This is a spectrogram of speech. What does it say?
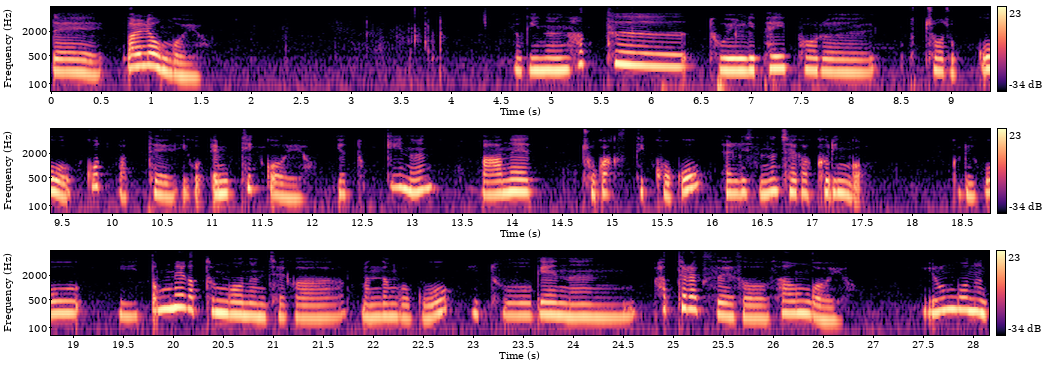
때 딸려온 거예요. 여기는 하트 도일리 페이퍼를 붙여줬고 꽃 마테 이거 MT 거예요. 얘 토끼는 만의 조각 스티커고 앨리스는 제가 그린 거. 그리고 이 떡메 같은 거는 제가 만든 거고 이 두 개는 하트렉스에서 사온 거예요. 이런 거는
